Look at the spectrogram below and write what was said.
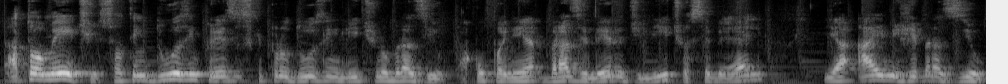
Atualmente, só tem duas empresas que produzem lítio no Brasil: a Companhia Brasileira de Lítio, a CBL, e a AMG Brasil,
